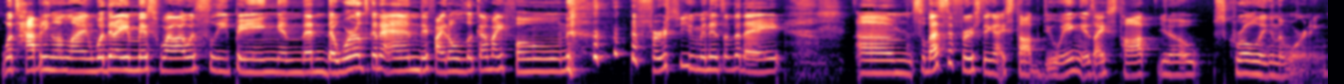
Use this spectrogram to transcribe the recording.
what's happening online, what did I miss while I was sleeping, and then the world's gonna end if I don't look at my phone the first few minutes of the day. Um, so that's the first thing I stopped doing is I stopped, you know, scrolling in the morning.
